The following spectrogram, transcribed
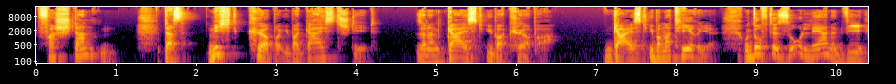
verstanden, dass nicht Körper über Geist steht, sondern Geist über Körper, Geist über Materie und durfte so lernen, wie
